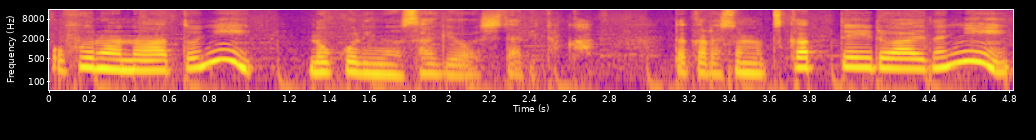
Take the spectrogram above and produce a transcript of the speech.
お風呂の後に残りの作業をしたりとか。だからその使っている間に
